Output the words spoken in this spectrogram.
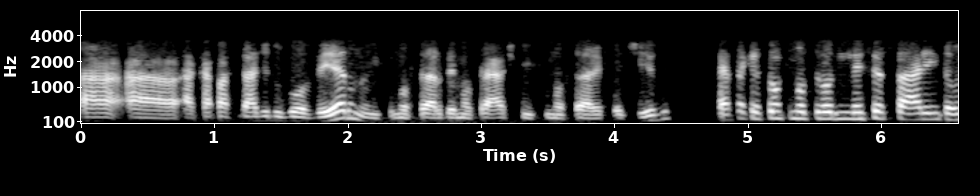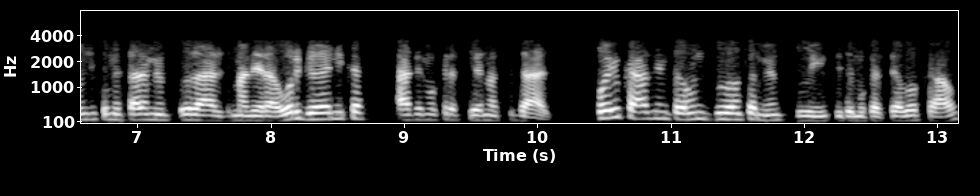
a, a, a capacidade do governo em se mostrar democrático, em se mostrar efetivo, essa questão se mostrou necessária, então, de começar a mensurar de maneira orgânica a democracia na cidade. Foi o caso, então, do lançamento do Índice de Democracia Local,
